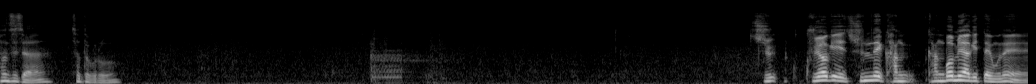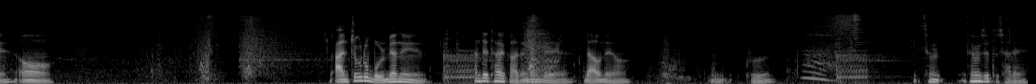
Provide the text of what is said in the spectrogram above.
선수자 차독으로. 주, 구역이 준내 강, 강범위하기 때문에 어. 안쪽으로 몰면은 한대 타가 가능한데 나오네요. 음, 굿. 성, 성재도 잘해.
